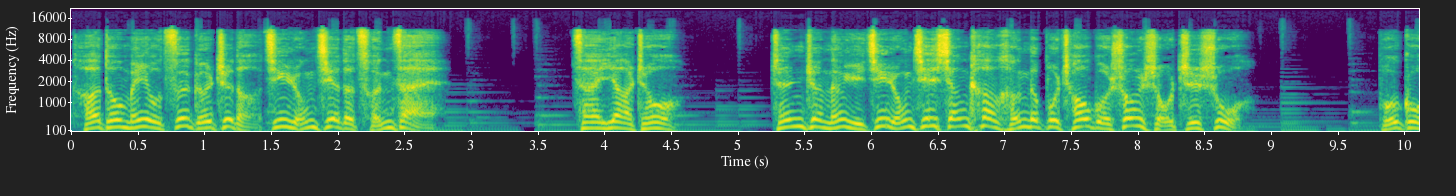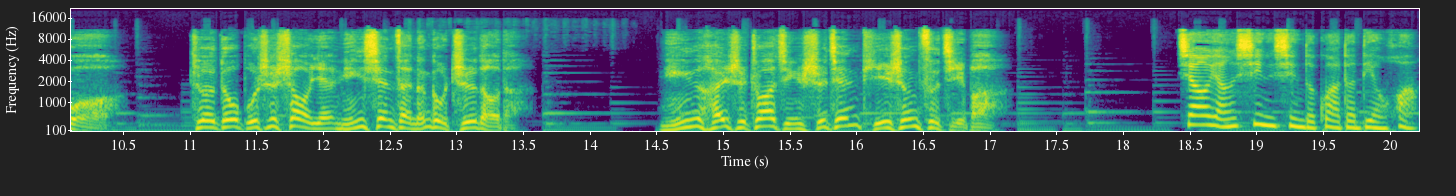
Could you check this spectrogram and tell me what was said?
他都没有资格知道金融街的存在，在亚洲。”真正能与金融街相抗衡的，不超过双手之数。不过，这都不是少爷您现在能够知道的。您还是抓紧时间提升自己吧。骄阳悻悻的挂断电话，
